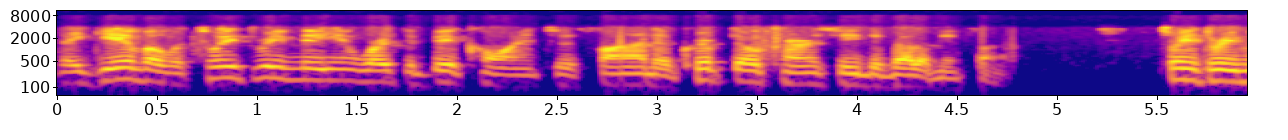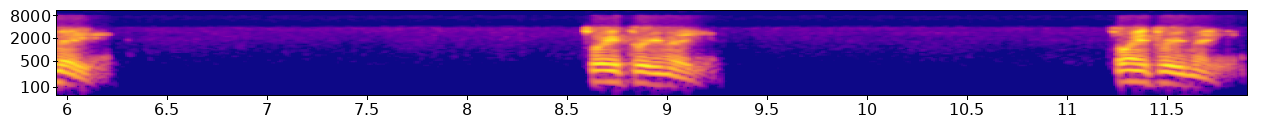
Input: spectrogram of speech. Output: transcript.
They give over 23 million worth of Bitcoin to fund a cryptocurrency development fund. 23 million. 23 million. 23 million.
